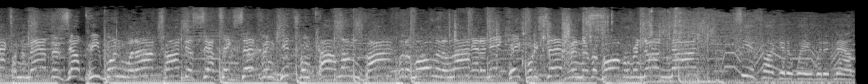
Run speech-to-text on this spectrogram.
from get away with it now.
